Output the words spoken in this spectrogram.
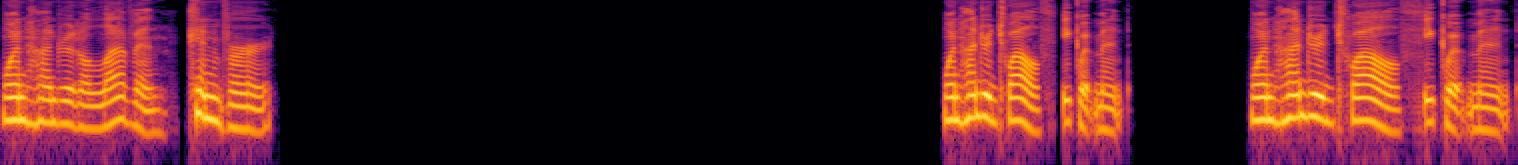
111 convert. One hundred twelve equipment. 112 equipment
